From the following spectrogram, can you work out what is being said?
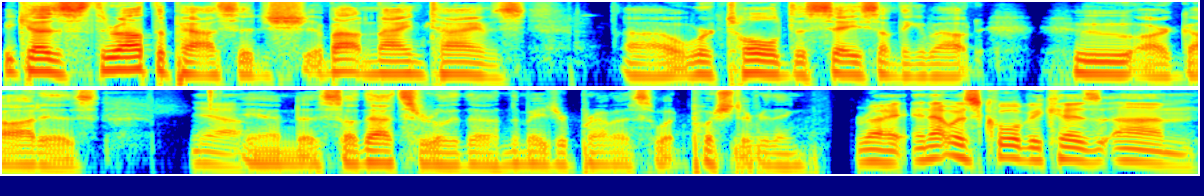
because throughout the passage, about nine times, uh, we're told to say something about who our God is, Yeah. and uh, so that's really the the major premise, what pushed everything. Right, and that was cool because um,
